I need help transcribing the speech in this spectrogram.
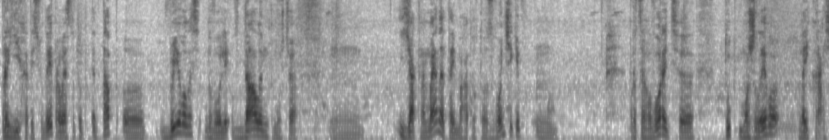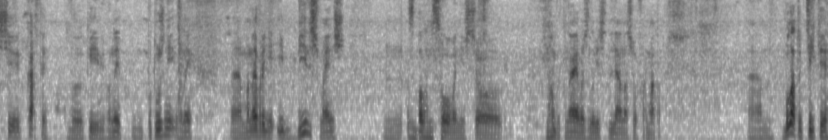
приїхати сюди, провести тут етап е, виявилось доволі вдалим, тому що, як на мене, та й багато хто з гонщиків про це говорить. е, Тут можливо найкращі карти в Києві. Вони потужні, вони е, маневрені і більш-менш збалансовані, що, мабуть, найважливіше для нашого формату. Ем, Була тут тільки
